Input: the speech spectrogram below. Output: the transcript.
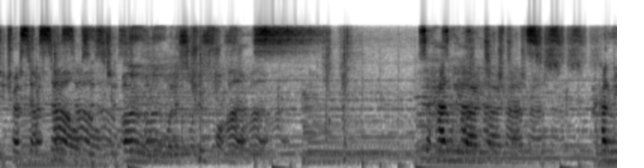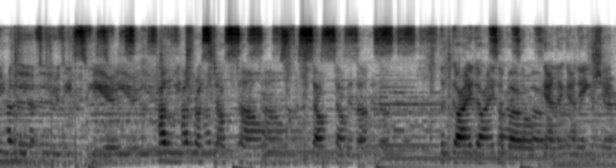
To trust ourselves is to own what is true for us. So, how do we learn to trust? How do we move through these spheres? How do we trust ourselves, the self within us, the guidance of our organic nature,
